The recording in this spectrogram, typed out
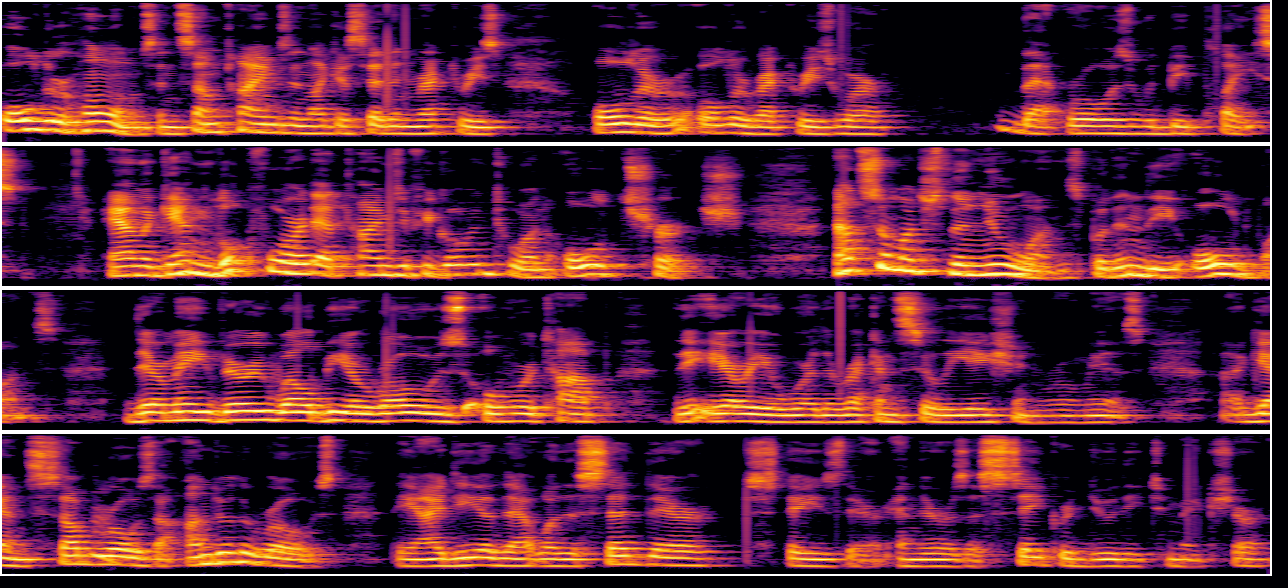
older homes, and sometimes in like I said in rectories, older older rectories where that rose would be placed. And again, look for it at times if you go into an old church. Not so much the new ones, but in the old ones. there may very well be a rose over top the area where the reconciliation room is. Again, sub rosa, under the rose, the idea that what is said there stays there, and there is a sacred duty to make sure.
